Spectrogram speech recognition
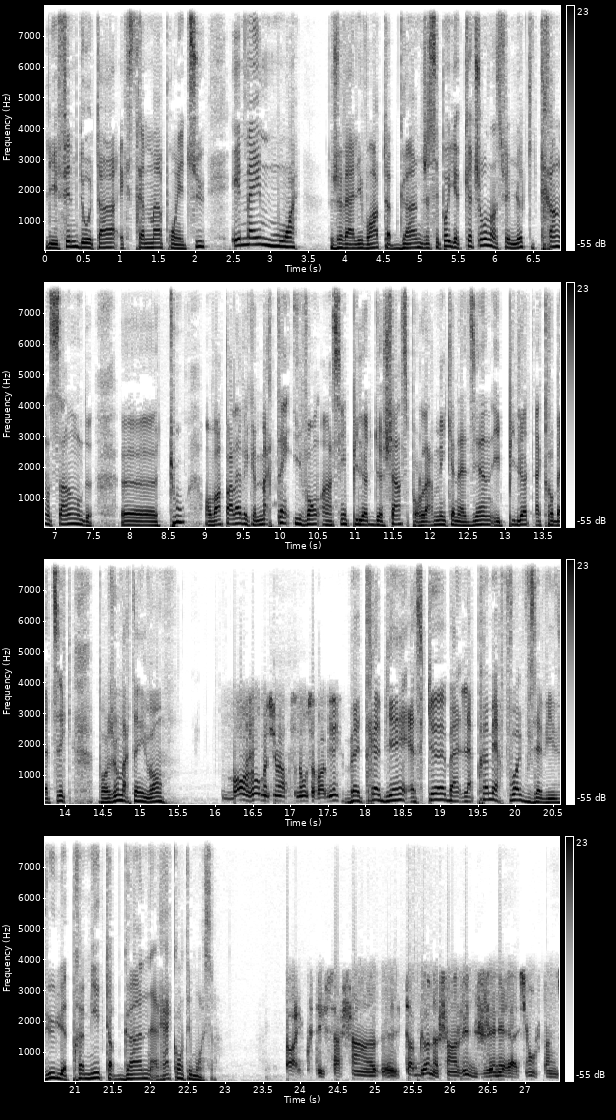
Les films d'auteur extrêmement pointus. Et même moi, je vais aller voir Top Gun. Je sais pas, il y a quelque chose dans ce film-là qui transcende euh, tout. On va en parler avec Martin Yvon, ancien pilote de chasse pour l'armée canadienne et pilote acrobatique. Bonjour Martin Yvon. Bonjour, Monsieur Martineau, ça va bien? Ben, très bien. Est-ce que ben, la première fois que vous avez vu le premier Top Gun, racontez-moi ça. Ah, écoutez, ça change. euh, Top Gun a changé une génération, je pense.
